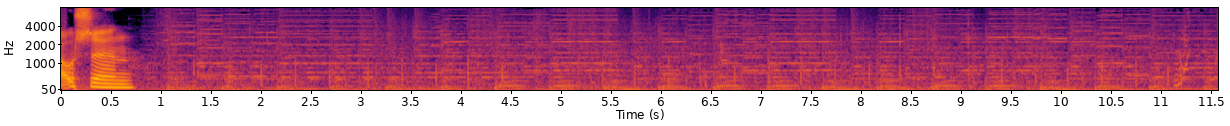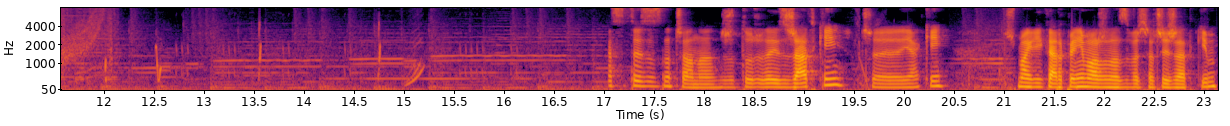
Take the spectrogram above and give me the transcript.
Ocean. Co to jest zaznaczone? Że tu jest rzadki? Czy jaki? Szmagi karpia nie można nazywać raczej rzadkim.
